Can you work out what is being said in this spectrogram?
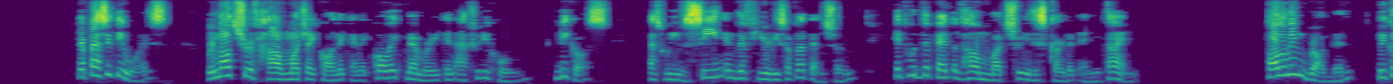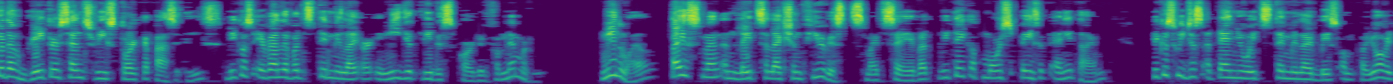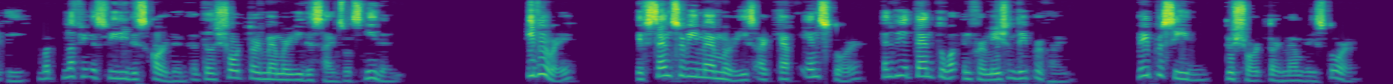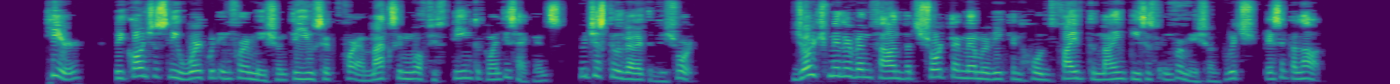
Capacity-wise, we're not sure of how much iconic and echoic memory can actually hold because, as we've seen in the theories of attention, it would depend on how much we discard at any time. Following Broadbent, we could have greater sensory store capacities because irrelevant stimuli are immediately discarded from memory. Meanwhile, Treisman and late selection theorists might say that we take up more space at any time because we just attenuate stimuli based on priority, but nothing is really discarded until short-term memory decides what's needed. Either way, if sensory memories are kept in store and we attend to what information they provide, they proceed to short-term memory store. Here, we consciously work with information to use it for a maximum of 15 to 20 seconds, which is still relatively short. George Miller then found that short-term memory can hold 5 to 9 pieces of information, which isn't a lot.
